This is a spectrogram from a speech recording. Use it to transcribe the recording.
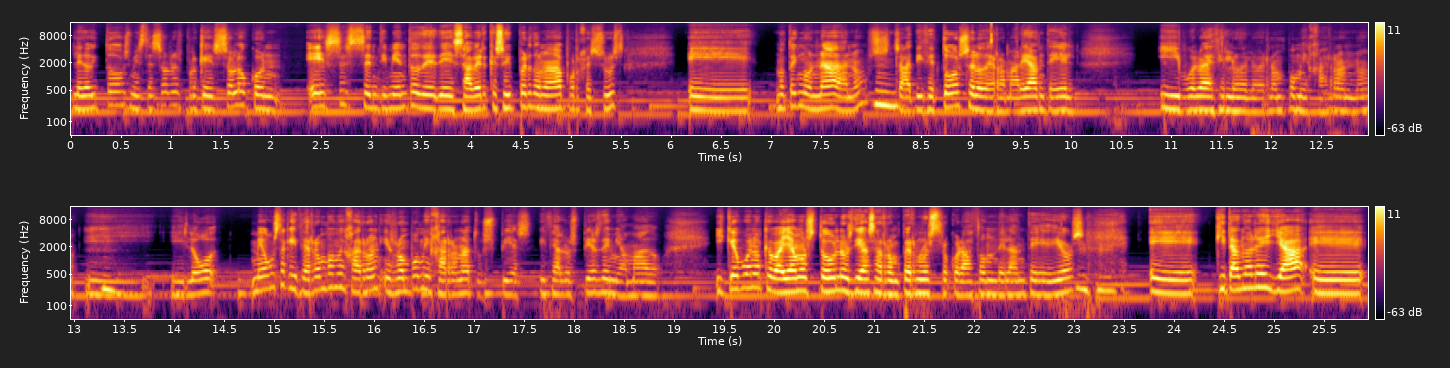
le doy todos mis tesoros, porque solo con ese sentimiento de, saber que soy perdonada por Jesús, eh, no tengo nada, ¿no? O sea, dice, todo se lo derramaré ante Él. Y vuelve a decirlo de lo de rompo mi jarrón, ¿no? Y, y, luego me gusta que dice, rompo mi jarrón y rompo mi jarrón a tus pies, dice, a los pies de mi amado. Y qué bueno que vayamos todos los días a romper nuestro corazón delante de Dios, eh, quitándole ya eh,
